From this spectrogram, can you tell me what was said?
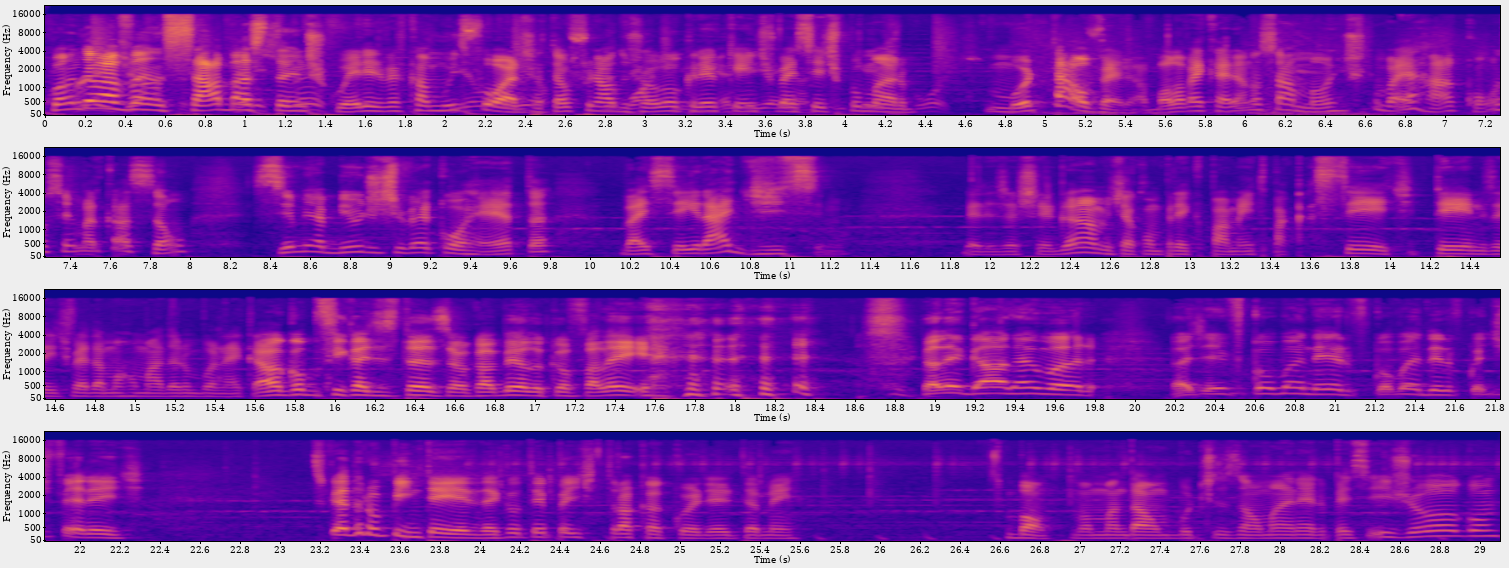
quando eu avançar bastante com ele, ele vai ficar muito forte. Até o final do jogo eu creio que a gente vai ser, tipo, mano, mortal, velho. A bola vai cair na nossa mão, a gente não vai errar com ou sem marcação. Se minha build estiver correta, vai ser iradíssimo. Beleza, já chegamos, já comprei equipamento pra cacete, tênis, a gente vai dar uma arrumada no boneco. Olha como fica a distância, o cabelo que eu falei. ficou legal, né, mano? Eu achei que ficou maneiro, ficou maneiro, ficou diferente. Isso que eu não pintei ele, daqui a um tempo a gente troca a cor dele também. Bom, vamos mandar um bootzão maneiro pra esse jogo.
